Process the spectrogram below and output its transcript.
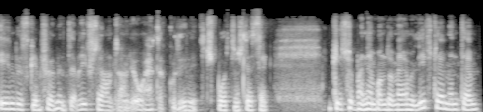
Én büszkén fölmentem liftre, mondtam, hogy jó, hát akkor én itt sportos leszek. Később már nem mondom el, hogy liftel mentem.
